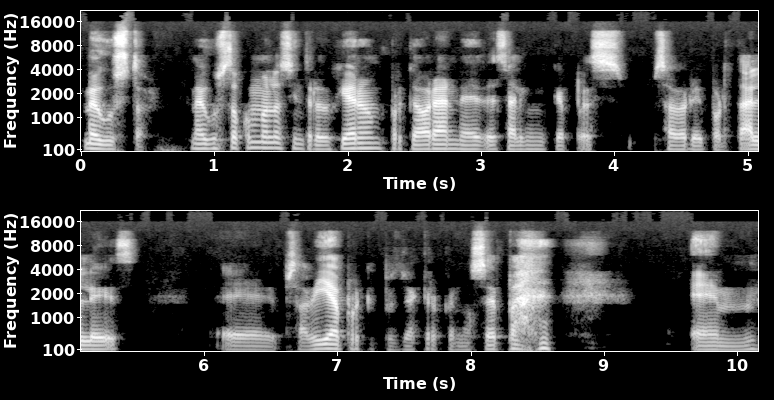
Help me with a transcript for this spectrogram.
me gustó. Me gustó cómo los introdujeron porque ahora Ned es alguien que pues sabe abrir portales. Eh, sabía porque pues ya creo que no sepa. Em,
